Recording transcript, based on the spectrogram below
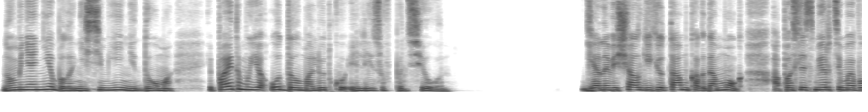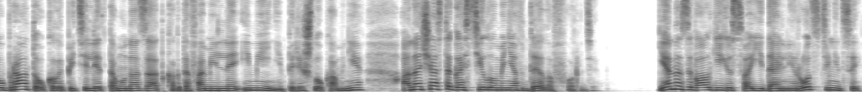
Но у меня не было ни семьи, ни дома, и поэтому я отдал малютку Элизу в пансион. Я навещал ее там, когда мог, а после смерти моего брата около пяти лет тому назад, когда фамильное имение перешло ко мне, она часто гостила у меня в Делафорде. Я называл ее своей дальней родственницей,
